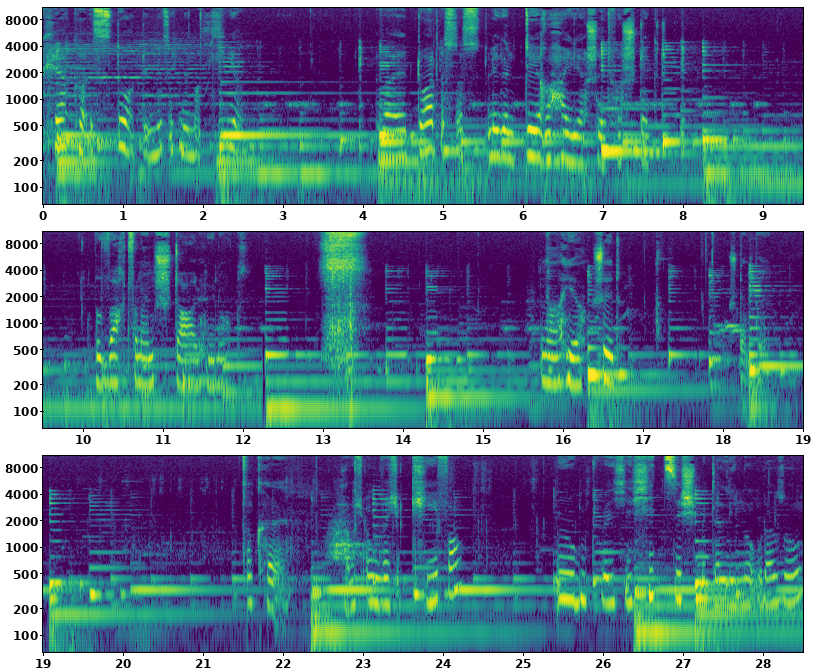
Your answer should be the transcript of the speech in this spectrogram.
Kerker ist dort. Den muss ich mir markieren. Weil dort ist das legendäre Heilerschild versteckt. Bewacht von einem Stahlhühnox. Na, hier, Schild. Stempel. Okay. Habe ich irgendwelche Käfer? Irgendwelche Hitzeschmetterlinge oder so?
